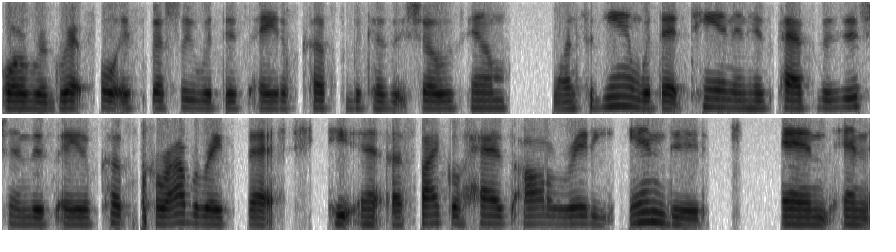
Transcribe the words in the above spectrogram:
or regretful, especially with this Eight of Cups, because it shows him once again, with that 10 in his past position, this Eight of Cups corroborates that he, a cycle has already ended. And, and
